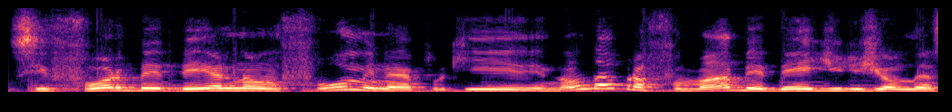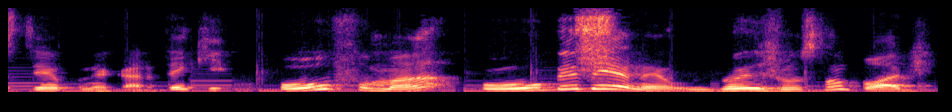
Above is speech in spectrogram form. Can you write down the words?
Se for beber, não fume, né? Porque não dá para fumar, beber e dirigir ao mesmo tempo, né, cara? Tem que ou fumar ou beber, né? Os dois juntos não pode.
